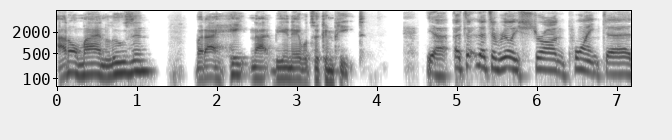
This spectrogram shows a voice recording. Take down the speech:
I don't mind losing, but I hate not being able to compete. Yeah, that's a, that's a really strong point. Uh,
